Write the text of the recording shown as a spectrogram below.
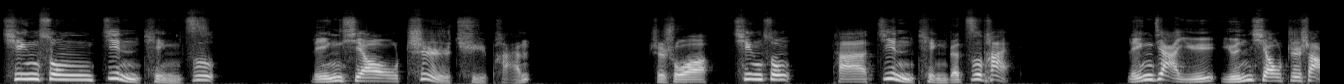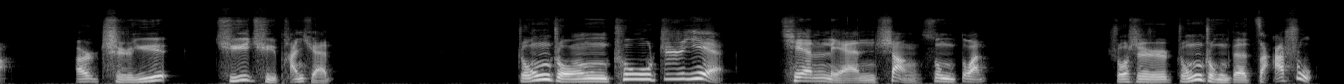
青松劲挺姿，凌霄翅曲盘。是说青松它劲挺的姿态，凌驾于云霄之上，而耻于曲曲盘旋。种种出枝叶，牵连上松端。说是种种的杂树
